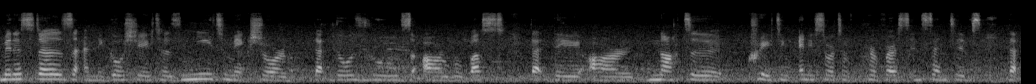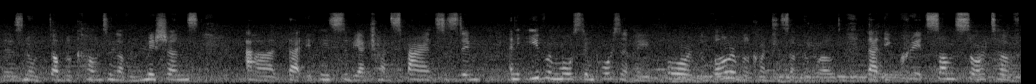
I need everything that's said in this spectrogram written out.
Ministers and negotiators need to make sure that those rules are robust, that they are not uh, creating any sort of perverse incentives, that there's no double counting of emissions, uh, that it needs to be a transparent system, and even most importantly for the vulnerable countries of the world, that it creates some sort of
